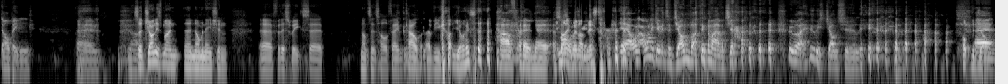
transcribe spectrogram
dobbing. Um, no. So John is my uh, nomination uh, for this week's uh, Nonsense Hall of Fame. Cal, have you got yours? have an, uh, I you might win on this. Yeah, I want, I want to give it to John, but I think I might have a chance. we were like, "Who is John Shirley?" Up the Uh,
